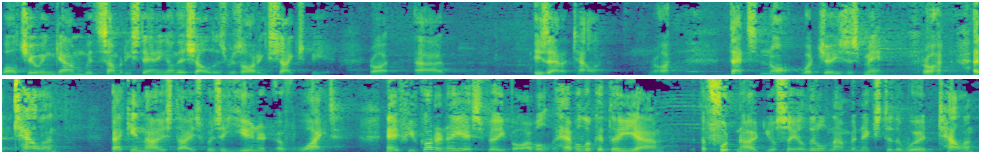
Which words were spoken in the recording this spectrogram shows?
while chewing gum with somebody standing on their shoulders reciting Shakespeare, right? Uh, is that a talent, right? That's not what Jesus meant, right? A talent back in those days was a unit of weight. Now, if you've got an ESV Bible, have a look at the, um, the footnote. You'll see a little number next to the word talent,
